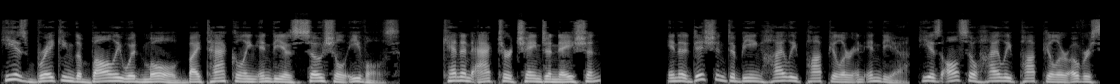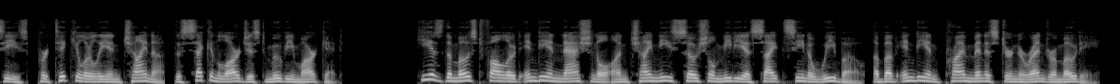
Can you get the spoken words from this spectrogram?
He is breaking the Bollywood mold by tackling India's social evils. Can an actor change a nation? In addition to being highly popular in India, he is also highly popular overseas, particularly in China, the second largest movie market. He is the most followed Indian national on Chinese social media site Sina Weibo, above Indian Prime Minister Narendra Modi.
